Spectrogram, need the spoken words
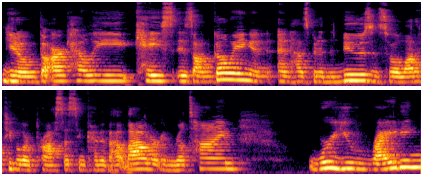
you know, the R. Kelly case is ongoing and and has been in the news, and so a lot of people are processing kind of out loud or in real time were you writing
